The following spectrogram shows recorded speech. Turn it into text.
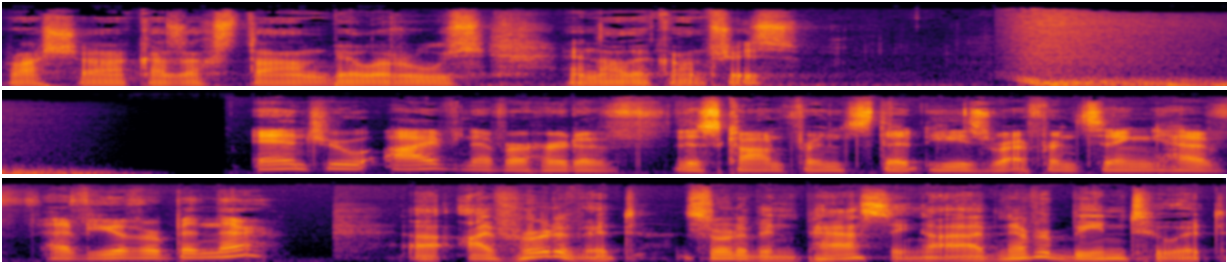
Russia, Kazakhstan, Belarus, and other countries. Andrew, I've never heard of this conference that he's referencing. Have Have you ever been there? Uh, I've heard of it, sort of in passing. I've never been to it,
